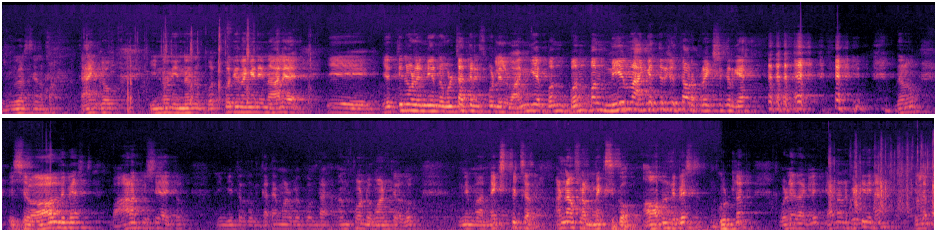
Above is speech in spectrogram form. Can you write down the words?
ನಿಮ್ಗೇನಪ್ಪ ಥ್ಯಾಂಕ್ ಯು ಇನ್ನು ನಿನ್ನೂ ಕೊತ್ಕೊತೀನಂಗೆ ನೀನು ನಾಳೆ ಈ ಎತ್ತಿನೊಳೆ ನೀರನ್ನ ಉಲ್ಟಾ ತಿರುಗಿಸ್ಕೊಡ್ಲಿಲ್ವ? ಹಂಗೆ ಬಂದ್ ಬಂದ್ ಬಂದ್ ನೀರನ್ನ ಹಂಗೆ ತಿರುಗಿಸ್ತಾವ್ರ ಪ್ರೇಕ್ಷಕರಿಗೆ. ನಾನು ವಿಶ್ ಆಲ್ ದಿ ಬೆಸ್ಟ್ ಬಹಳ ಖುಷಿ ಆಯ್ತು. ನಿಮ್ಗೆ ಈ ಥರದೊಂದು ಕತೆ ಮಾಡಬೇಕು ಅಂತ ಅಂದ್ಕೊಂಡು ಮಾಡ್ತಿರೋದು. ನಿಮ್ಮ ನೆಕ್ಸ್ಟ್ ಪಿಕ್ಚರ್ ಅಣ್ಣ from Mexico all the best good luck ಒಳ್ಳೇದಾಗ್ಲಿ. ಯಾರನ್ನ ಬಿಟ್ಟಿದ್ದೀನಾ ಇಲ್ಲಪ್ಪ.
